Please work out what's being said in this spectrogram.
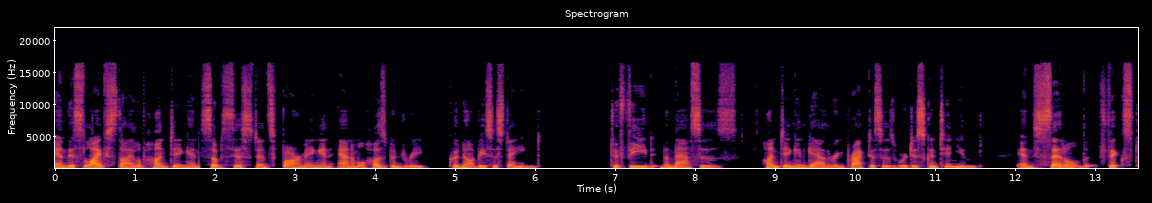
and this lifestyle of hunting and subsistence farming and animal husbandry could not be sustained. To feed the masses, hunting and gathering practices were discontinued, and settled, fixed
